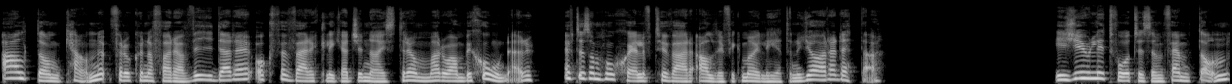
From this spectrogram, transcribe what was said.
allt de kan för att kunna föra vidare och förverkliga Jenais drömmar och ambitioner eftersom hon själv tyvärr aldrig fick möjligheten att göra detta. I juli 2015,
